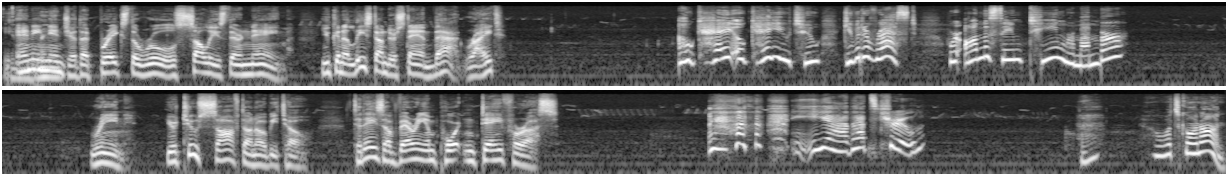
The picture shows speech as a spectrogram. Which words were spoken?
You Any man. ninja that breaks the rules sullies their name. You can at least understand that, right? Okay, okay, you two. Give it a rest. We're on the same team, remember? Rin, you're too soft on Obito. Today's a very important day for us. Yeah, that's true. Huh? What's going on?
